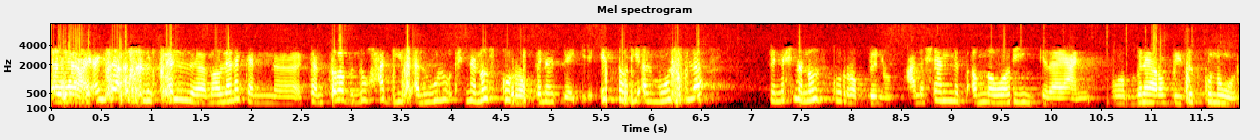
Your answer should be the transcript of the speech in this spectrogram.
آه عايزة أسأل سؤال. مولانا كان كان طلب انه حد يسأله له إحنا نذكر ربنا إزاي؟ إيه الطريقة المثلى في إن إحنا نذكر ربنا؟ علشان نبقى منورين كده يعني. وربنا يا رب يزيدكم نور.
